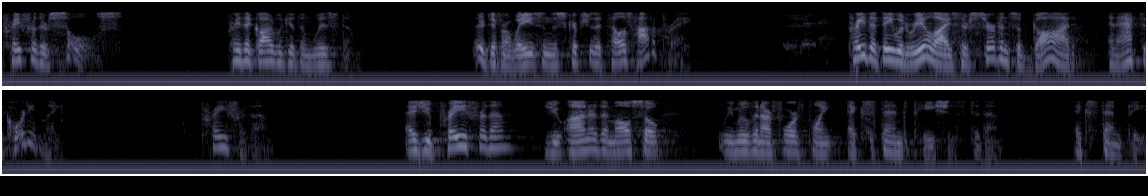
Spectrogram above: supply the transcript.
Pray for their souls. Pray that God would give them wisdom. There are different ways in the scripture that tell us how to pray. Pray that they would realize they're servants of God and act accordingly. Pray for them. As you pray for them, as you honor them, also, we move in our fourth point extend patience to them. Extend patience.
